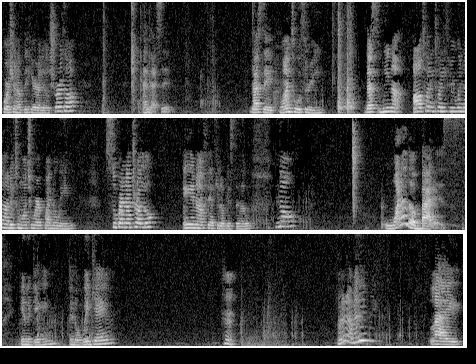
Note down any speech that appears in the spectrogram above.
portion of the hair a little shorter. And that's it. That's it. One two three. That's we not all 2023 we not do too much work on the wig supernatural look. And you not feel kill up yourself. No. One of the baddest in the game in the wig game. Hmm. You don't believe me? Like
